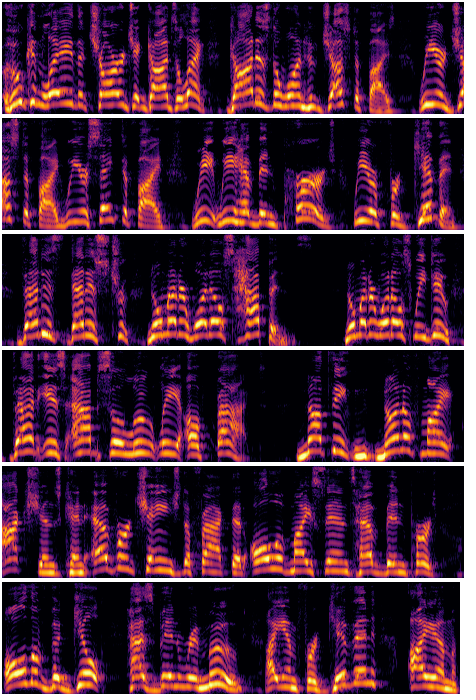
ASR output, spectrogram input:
who can lay the charge at God's elect? God is the one who justifies. We are justified. We are sanctified. We, we have been purged. We are forgiven. That is, that is true. No matter what else happens, no matter what else we do, that is absolutely a fact. Nothing, none of my actions can ever change the fact that all of my sins have been purged. All of the guilt has been removed. I am forgiven. I am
